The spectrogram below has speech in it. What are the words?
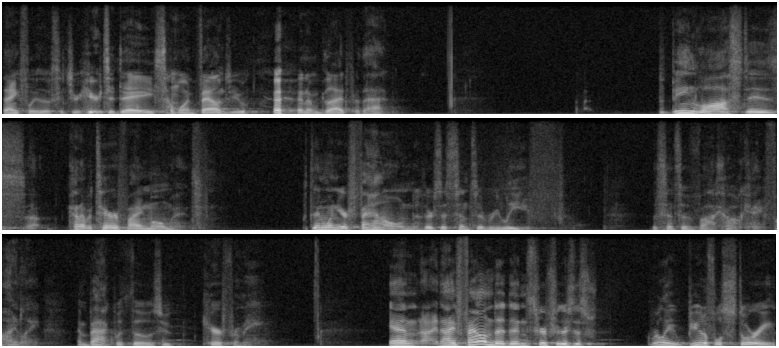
Thankfully, though, since you're here today, someone found you, and I'm glad for that. But being lost is uh, kind of a terrifying moment. But then when you're found, there's a sense of relief, the sense of, like, okay, finally, I'm back with those who care for me. And I found that in Scripture, there's this really beautiful story.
